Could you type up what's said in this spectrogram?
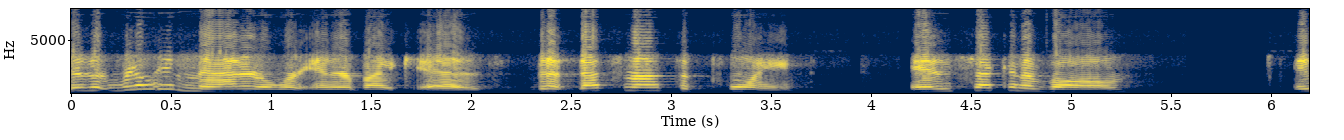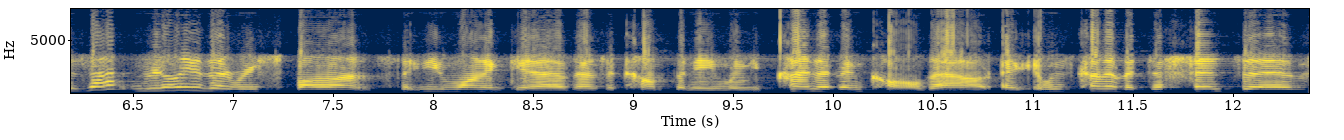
does it really matter where Interbike is? That that's not the point. And second of all, is that really the response that you want to give as a company when you've kind of been called out? It was kind of a defensive,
